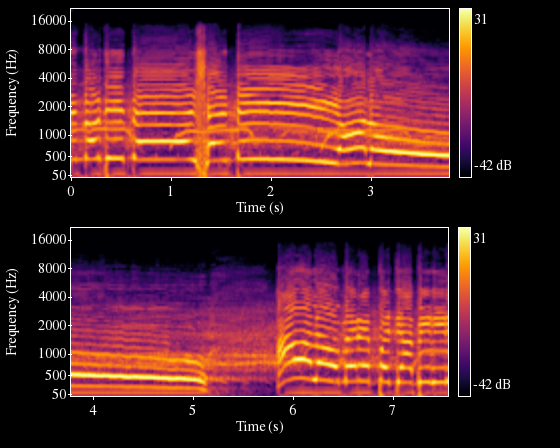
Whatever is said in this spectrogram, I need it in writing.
ਇੰਦਰਜੀਤ ਤੇ ਸ਼ੈਂਟੀ। ਆ ਲੋ ਆ ਲੋ ਮੇਰੇ ਪੰਜਾਬੀ ਵੀਰ।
